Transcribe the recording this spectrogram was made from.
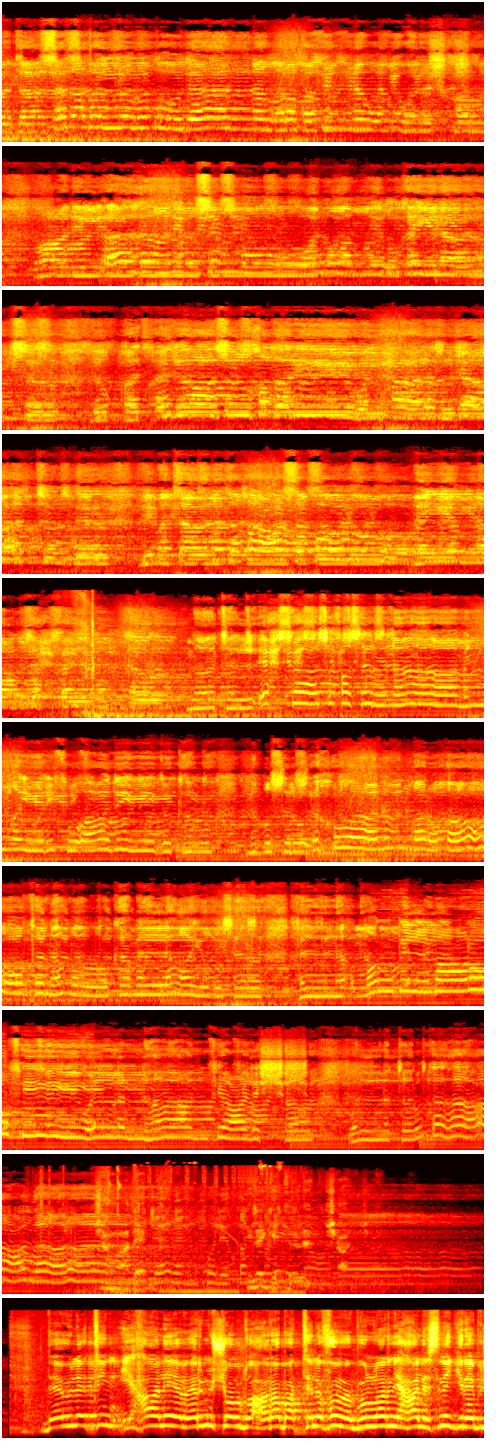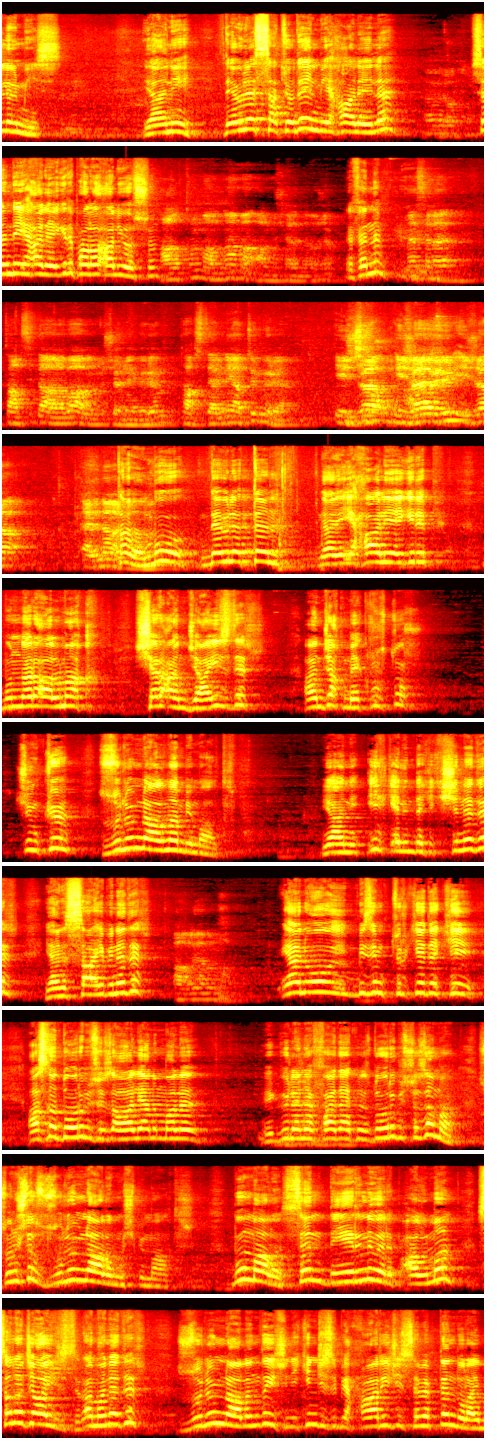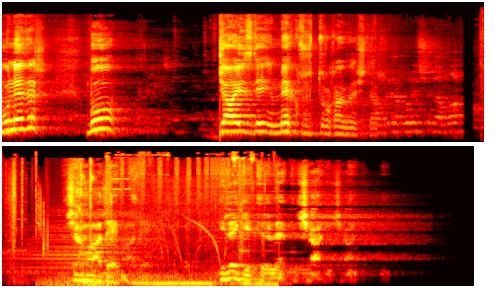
متى سنظل رقودا نغرق في النوم ونشكر وعن الآذان نسم ونغمض كي لا نبصر. دقت أجراس الخطر والحالة جاءت تنذر بمتى نتقاعس؟ قولوا من يمنع زحف المنكر مات الإحساس فصرنا من غير فؤاد يذكر نبصر إخوانا غرقا فنمر كمن لا يبصر فلنأمر بالمعروف ولننهى عن فعل الشر ولنتركها أعذارا Cemalet. بجر خلقت dile getirilen şahit. Devletin ihaleye vermiş olduğu araba, telefon ve bunların ihalesine girebilir miyiz? Yani devlet satıyor değil mi ihaleyle? Sen de ihaleye girip al alıyorsun. Halkın malını ama almış herhalde hocam. Efendim? Mesela taksitle araba alınmış örnek veriyorum. Taksitlerini yatırmıyor ya. İcra, icraya veriyor, icra eline alıyor. Tamam bu devletten yani ihaleye girip bunları almak şer'an caizdir. Ancak mekruhtur. Çünkü zulümle alınan bir maldır. Yani ilk elindeki kişi nedir? Yani sahibi nedir? Ağlayanın malı. Yani o bizim Türkiye'deki aslında doğru bir söz. Ağlayanın malı e, gülene fayda etmez. Doğru bir söz ama sonuçta zulümle alınmış bir maldır. Bu malı sen değerini verip alman sana caizdir. Ama nedir? Zulümle alındığı için ikincisi bir harici sebepten dolayı bu nedir? Bu caiz değil, mekruhtur kardeşler. Şehadet. Dile getirilen şahit.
